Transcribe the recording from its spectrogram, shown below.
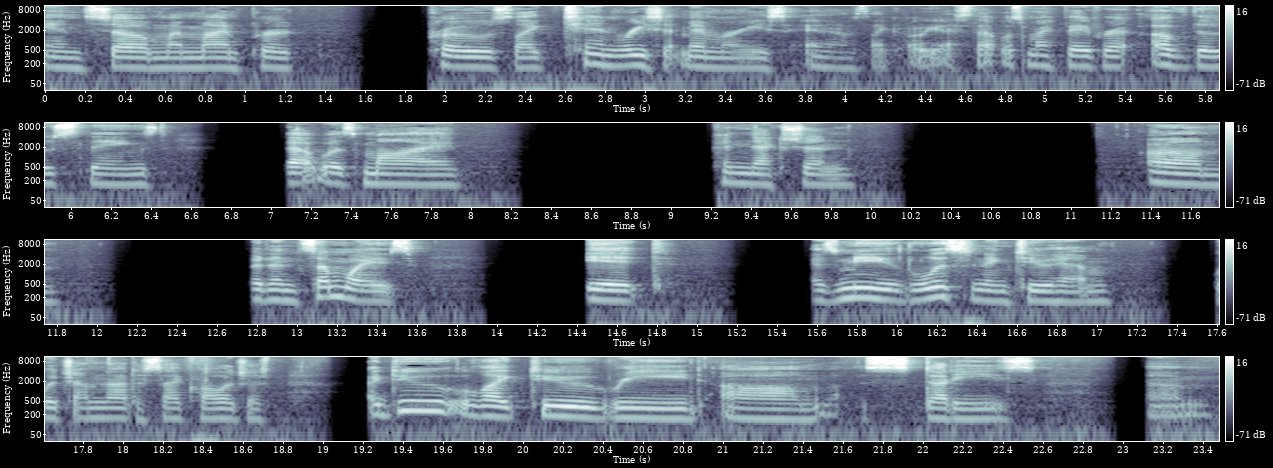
And so my mind pro- pros like 10 recent memories. And I was like, oh, yes, that was my favorite of those things. That was my connection. Um, but in some ways, it, as me listening to him, which I'm not a psychologist, I do like to read um, studies, um,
